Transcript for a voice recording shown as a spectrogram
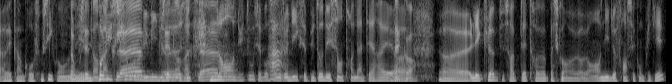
avec un gros souci. Quoi. donc, vous êtes dans un club, vous êtes dans un club non, du tout. C'est pour ça que je ah. dis que c'est plutôt des centres d'intérêt. Euh, D'accord. Euh, les clubs, ce sera peut-être euh, parce qu'en Ile-de-France, c'est compliqué.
